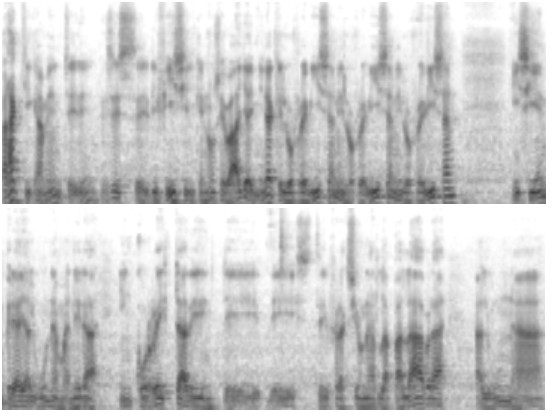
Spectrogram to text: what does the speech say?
prácticamente. ¿eh? Es, eh, difícil que no se vaya y mira que los revisan y los revisan y los revisan y siempre hay alguna manera incorrecta de, este, fraccionar la palabra, alguna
